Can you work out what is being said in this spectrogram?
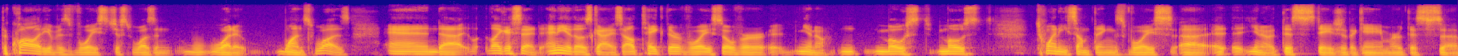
the quality of his voice just wasn't what it once was. And uh, like I said, any of those guys, I'll take their voice over, uh, you know, n- most most twenty somethings voice, uh, you know, at this stage of the game or this uh,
